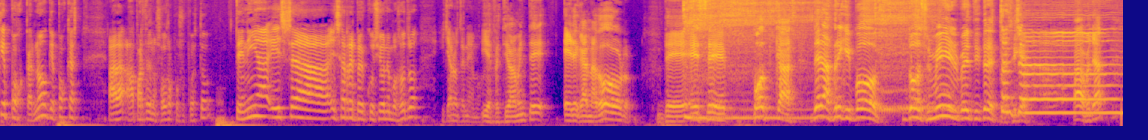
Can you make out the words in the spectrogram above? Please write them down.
qué podcast, ¿no? Qué podcast, aparte de nosotros, por supuesto, tenía esa, esa repercusión en vosotros y ya lo tenemos. Y efectivamente, el ganador de ese podcast de la Friki Pod 2023. ¡Chan, Vamos ya.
